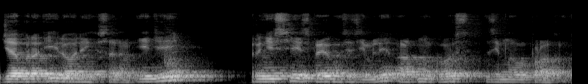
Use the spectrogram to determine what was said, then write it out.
Джабраилю, алейхиссалям, иди, принеси из поверхности земли одну горсть земного праха.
